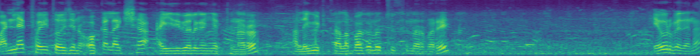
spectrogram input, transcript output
వన్ ల్యాక్ ఫైవ్ థౌజండ్ ఒక లక్ష ఐదు వేలుగా అని చెప్తున్నారు. అలాగే వీటి కలబాగలో చూస్తున్నారు మరి. ఎవరు పెదనా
